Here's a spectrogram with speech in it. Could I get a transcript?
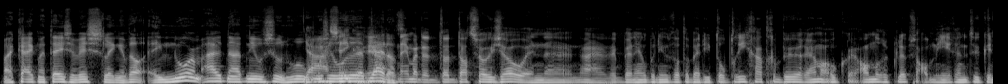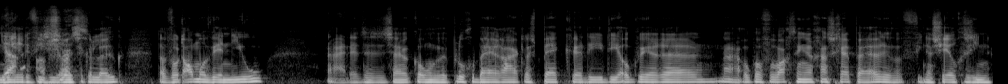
Maar ik kijk met deze wisselingen wel enorm uit naar het nieuwe seizoen. Hoe, ja, hoe, zeker, hoe heb ja. jij dat? Nee, maar dat, dat, dat sowieso. En nou, ik ben heel benieuwd wat er bij die top 3 gaat gebeuren. Hè. Maar ook andere clubs. Almere natuurlijk in de Eredivisie. absoluut. Hartstikke leuk. Dat wordt allemaal weer nieuw. Nou, er zijn, komen weer ploegen bij Herakles, Pek, die, die ook weer eh, nou, ook wel verwachtingen gaan scheppen. Hè. Financieel gezien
